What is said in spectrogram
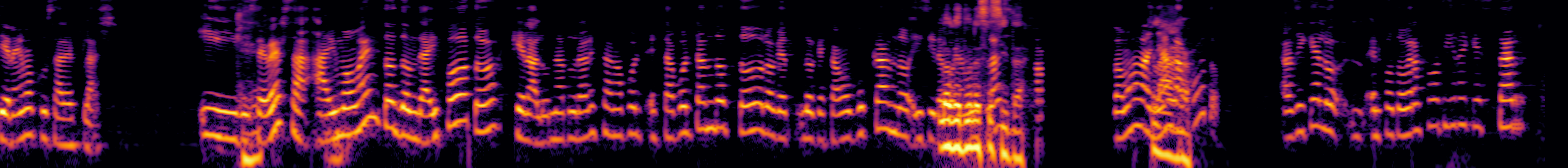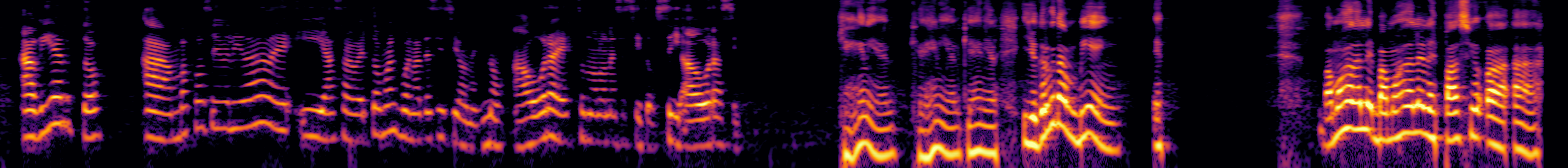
Tenemos que usar el flash. Y viceversa, hay momentos donde hay fotos que la luz natural está, está aportando todo lo que, lo que estamos buscando. Y si lo que tú necesitas. vamos a dañar la foto. Así que el fotógrafo tiene que estar abierto a ambas posibilidades y a saber tomar buenas decisiones. No, ahora esto no lo necesito. Sí, ahora sí. Qué genial, qué genial, qué genial. Y yo creo que también vamos a darle, vamos a darle el espacio a,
